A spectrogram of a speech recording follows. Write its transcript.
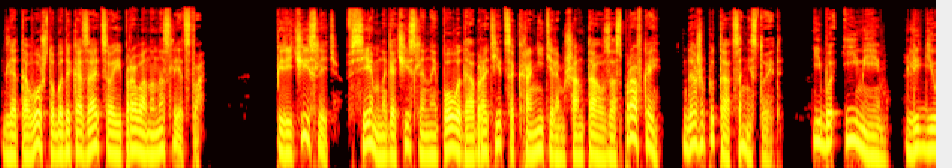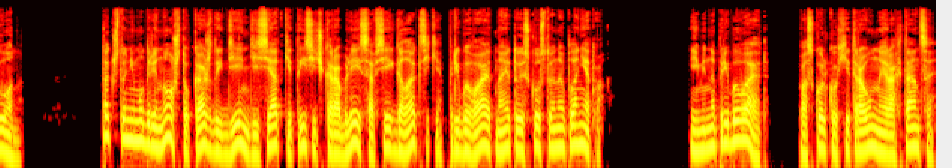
для того, чтобы доказать свои права на наследство. Перечислить все многочисленные поводы обратиться к хранителям Шантау за справкой даже пытаться не стоит, ибо имя им – легион. Так что не мудрено, что каждый день десятки тысяч кораблей со всей галактики прибывают на эту искусственную планету. Именно прибывают, поскольку хитроумные рахтанцы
